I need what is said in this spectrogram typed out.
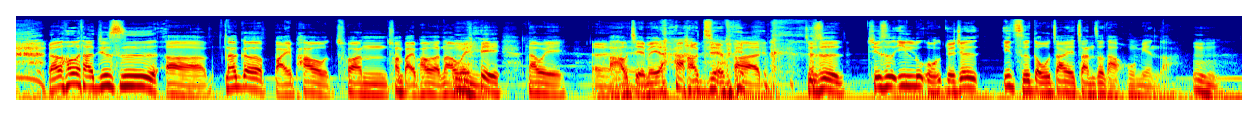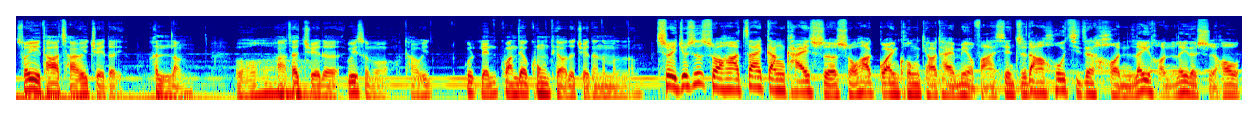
然后他就是呃那个白袍穿穿白袍的那位 那位呃好姐妹啊。好姐妹。啊，就是其实一路我觉得一直都在站在他后面的，嗯，所以他才会觉得很冷。哦。啊，他觉得为什么他会连关掉空调都觉得那么冷？所以就是说他在刚开始的时候他关空调他也没有发现，直到后期真的很累很累的时候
